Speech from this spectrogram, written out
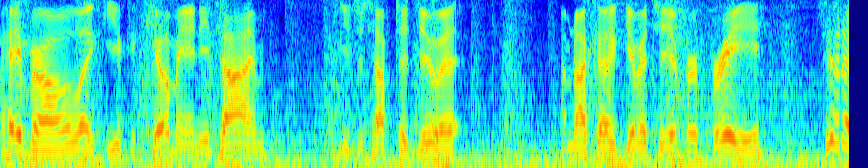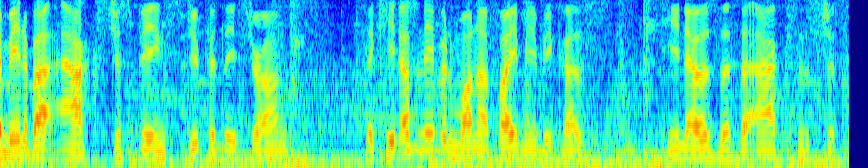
Hey bro, like you could kill me anytime. You just have to do it. I'm not to give it to you for free. See what I mean about Axe just being stupidly strong? Like he doesn't even want to fight me because he knows that the Axe is just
